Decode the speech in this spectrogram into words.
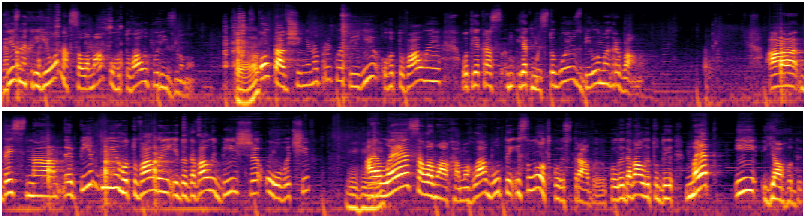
В різних регіонах саламаху готували по-різному. В Так. Полтавщині, наприклад, її готували, от якраз м, як ми з тобою, з білими грибами. А десь на е, півдні готували і додавали більше овочів. Але саламаха могла бути і солодкою стравою, коли давали туди мед і ягоди.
